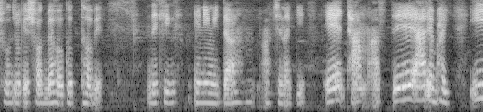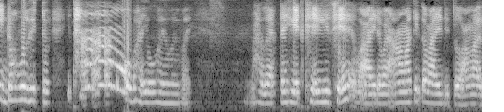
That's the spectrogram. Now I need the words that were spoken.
সুযোগে সদ্ব্যবহার করতে হবে। দেখি এনিমিটা আছে নাকি। এ, থাম, আস্তে। আরে ভাই এই ডবল ভিক্টর ও ভাই ও ভাই ও ভাই ভাই। ভালো একটা হেড খেয়ে গেছে আমাকে তো মারি দিত। আমার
